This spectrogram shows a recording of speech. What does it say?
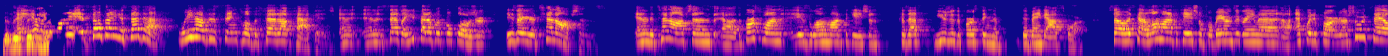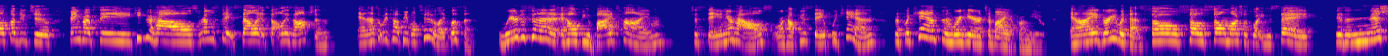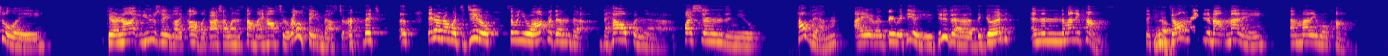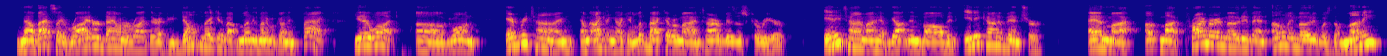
And, you know, it's, funny, it's so funny you said that. We have this thing called the Fed Up package, and it, and it says, "Are you fed up with foreclosure?" These are your ten options, and the ten options. Uh, the first one is loan modification because that's usually the first thing the, the bank asks for. So it's got a loan modification, forbearance agreement, uh, equity partner, short sale, subject to bankruptcy, keep your house, real estate, sell it. It's got all these options. And that's what we tell people too. Like, listen, we're just going to help you buy time to stay in your house or help you stay if we can. But if we can't, then we're here to buy it from you. And I agree with that so, so, so much with what you say because initially they're not usually like, oh my gosh, I want to sell my house to a real estate investor. they they don't know what to do. So when you offer them the the help and the questions and you help them, I agree with you. You do the the good, and then the money comes. So if you yeah. don't make it about money, the money will come. Now that's a writer downer right there. If you don't make it about money, the money will come. In fact, you know what, uh, Dwan, every time and I can I can look back over my entire business career, anytime I have gotten involved in any kind of venture, and my uh, my primary motive and only motive was the money,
